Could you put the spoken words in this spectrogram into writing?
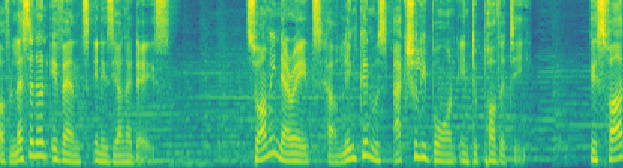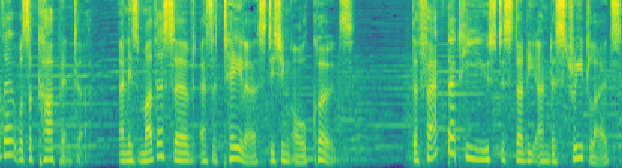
of lesser known events in his younger days. Swami narrates how Lincoln was actually born into poverty. His father was a carpenter, and his mother served as a tailor stitching old clothes. The fact that he used to study under streetlights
